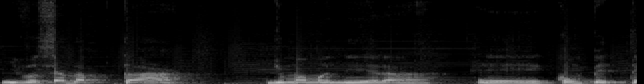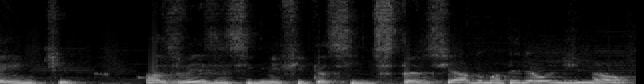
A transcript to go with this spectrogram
E você adaptar de uma maneira é, competente, às vezes significa se distanciar do material original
